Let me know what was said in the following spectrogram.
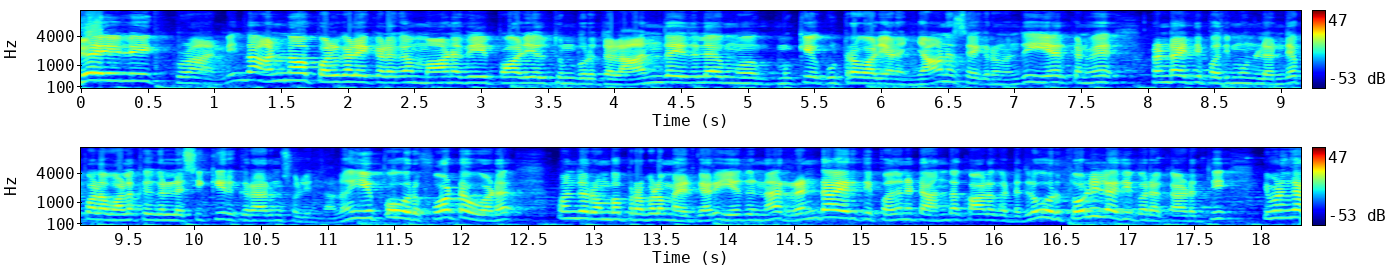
டெய்லி கிரைம் இந்த அண்ணா பல்கலைக்கழக மாணவி பாலியல் துன்புறுத்தல். அந்த இதில் மு முக்கிய குற்றவாளியான ஞானசேகரன் வந்து ஏற்கனவே ரெண்டாயிரத்தி பதிமூணுலேருந்தே பல வழக்குகளில் சிக்கியிருக்கிறாருன்னு சொல்லியிருந்தாலும் இப்போ ஒரு ஃபோட்டோவோட வந்து ரொம்ப பிரபலமாயிருக்காரு. எதுனா ரெண்டாயிரத்தி பதினெட்டு அந்த காலகட்டத்தில் ஒரு தொழிலதிபரை கடத்தி இவனுங்க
